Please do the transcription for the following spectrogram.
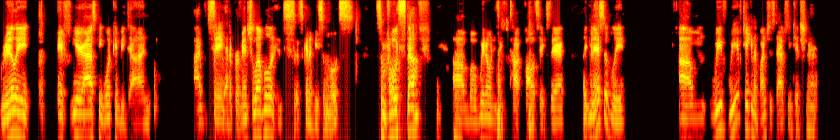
really, if you're asking what can be done, I would say at a provincial level, it's it's going to be some votes some vote stuff. um, but we don't need to talk politics there. Like municipally, um, we've we have taken a bunch of steps in Kitchener.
